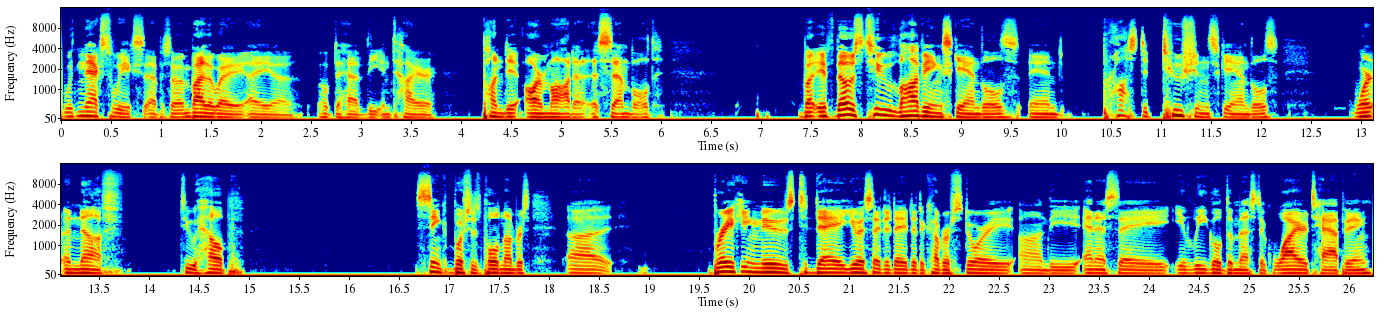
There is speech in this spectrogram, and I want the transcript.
with next week's episode. And by the way, I uh, hope to have the entire pundit armada assembled. But if those two lobbying scandals and prostitution scandals weren't enough to help sink Bush's poll numbers, uh, breaking news today USA Today did a cover story on the NSA illegal domestic wiretapping.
